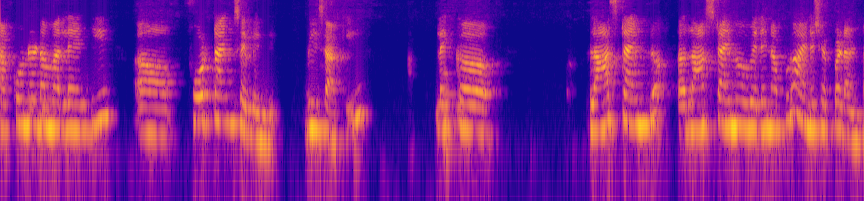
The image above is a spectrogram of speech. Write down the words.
తక్కువ ఉండడం వల్ల ఏంటి ఫోర్ టైమ్స్ వెళ్ళింది వీసాకి. లైక్ లాస్ట్ టైంలో లాస్ట్ టైం వెళ్ళినప్పుడు ఆయన చెప్పాడంట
